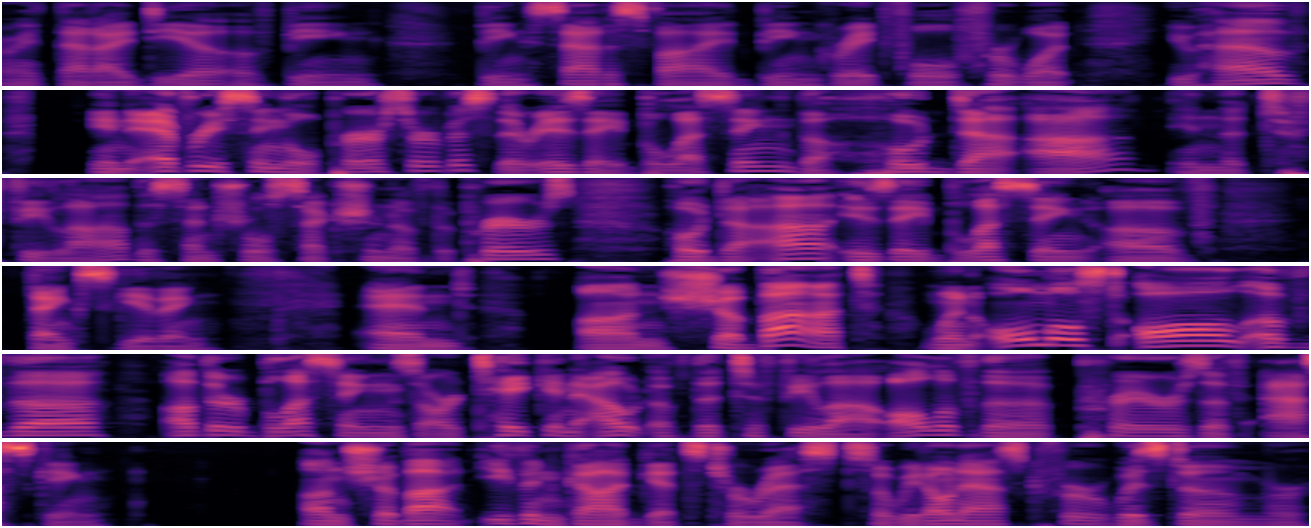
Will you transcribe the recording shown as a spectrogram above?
right? That idea of being being satisfied, being grateful for what you have. In every single prayer service, there is a blessing, the Hoda'ah in the Tefillah, the central section of the prayers. Hoda'ah is a blessing of thanksgiving. And on Shabbat, when almost all of the other blessings are taken out of the tefillah, all of the prayers of asking, on Shabbat, even God gets to rest. So we don't ask for wisdom or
